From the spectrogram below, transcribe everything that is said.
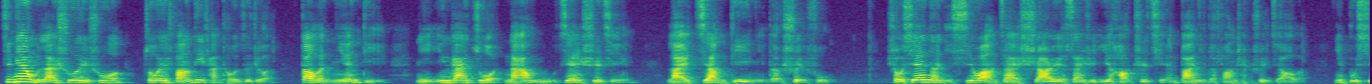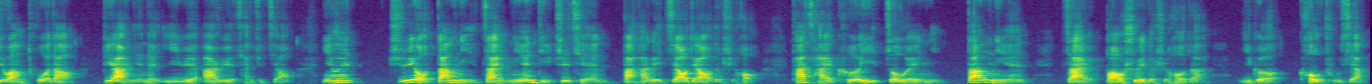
今天我们来说一说，作为房地产投资者，到了年底，你应该做哪五件事情来降低你的税负？首先呢，你希望在十二月三十一号之前把你的房产税交了，你不希望拖到第二年的一月、二月才去交，因为只有当你在年底之前把它给交掉的时候。它才可以作为你当年在报税的时候的一个扣除项。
